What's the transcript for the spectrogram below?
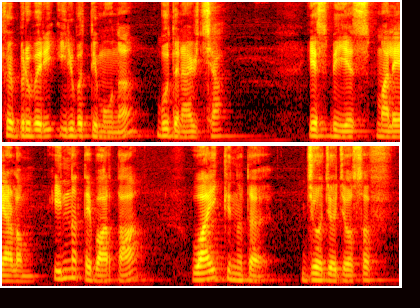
ഫെബ്രുവരി ഇരുപത്തിമൂന്ന് ബുധനാഴ്ച. എസ് ബി എസ് മലയാളം ഇന്നത്തെ വാർത്ത വായിക്കുന്നത് ജോജോ ജോസഫ്.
